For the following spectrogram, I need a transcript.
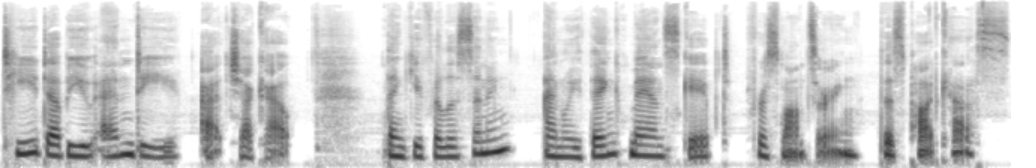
TWND at checkout. Thank you for listening, and we thank Manscaped for sponsoring this podcast.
